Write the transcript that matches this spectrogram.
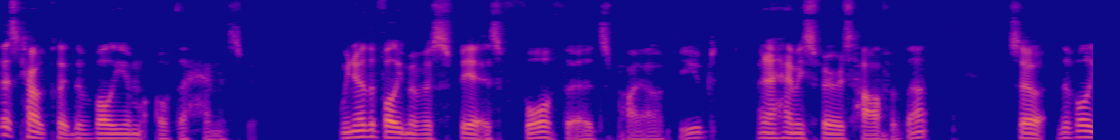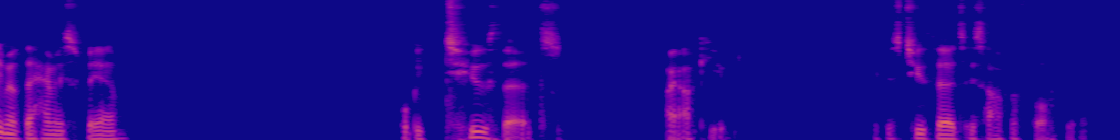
Let's calculate the volume of the hemisphere. We know the volume of a sphere is 4 thirds pi r cubed, and a hemisphere is half of that. So the volume of the hemisphere will be 2 thirds pi r cubed because 2 thirds is half of 4 thirds.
